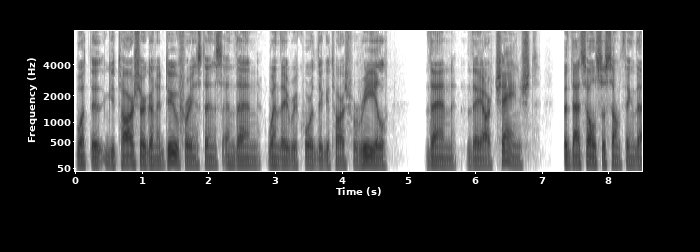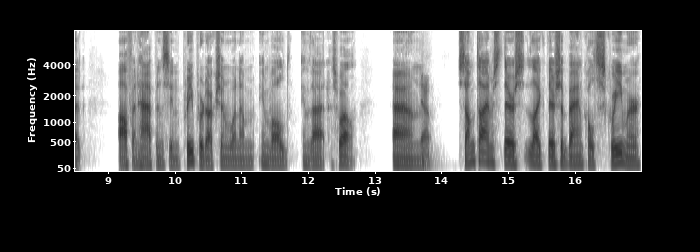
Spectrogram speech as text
what the guitars are going to do, for instance, and then when they record the guitars for real, then they are changed. But that's also something that often happens in pre-production when I'm involved in that as well. Um, Yeah. Sometimes there's like there's a band called Screamer,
